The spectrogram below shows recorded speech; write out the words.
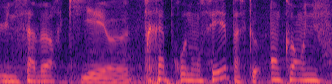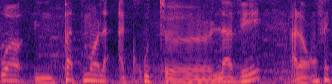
une saveur qui est euh, très prononcée parce que, encore une fois, une pâte molle à croûte euh, lavée. Alors, en fait,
